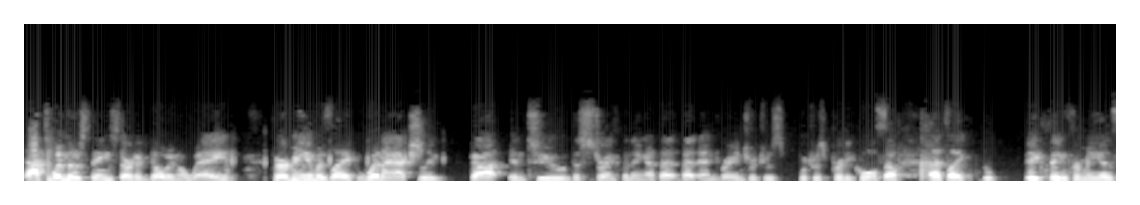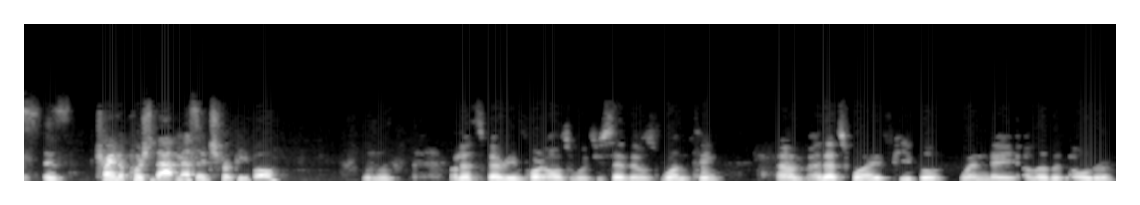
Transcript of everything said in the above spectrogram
that's when those things started going away for me. Was like when I actually got into the strengthening at that that end range, which was which was pretty cool. So that's like the big thing for me is is trying to push that message for people. Mm-hmm. Well, that's very important. Also, what you said, there was one thing, um, and that's why people, when they a little bit older,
